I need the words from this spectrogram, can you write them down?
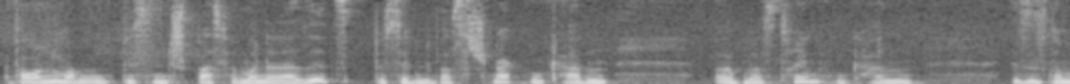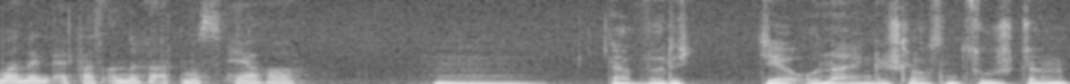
einfach nur mal ein bisschen Spaß, wenn man da sitzt, ein bisschen was schnacken kann, was trinken kann. Es ist nochmal eine etwas andere Atmosphäre. Hm. Da würde ich dir uneingeschlossen zustimmen.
